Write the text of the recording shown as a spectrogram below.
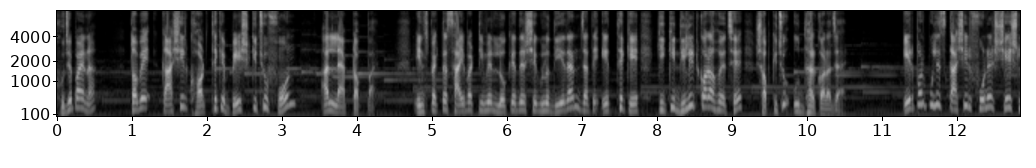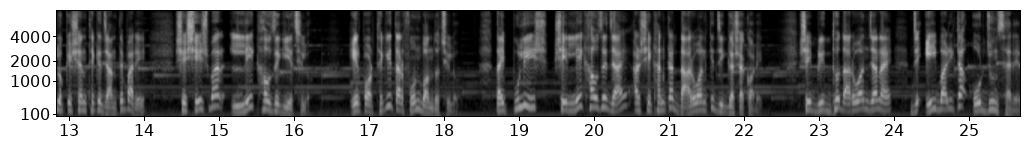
খুঁজে পায় না, তবে কাশির ঘর থেকে বেশ কিছু ফোন আর ল্যাপটপ পায়। ইন্সপেক্টর সাইবার টিমের লোকেদের সেগুলো দিয়ে দেন যাতে এর থেকে কি কি ডিলিট করা হয়েছে সবকিছু উদ্ধার করা যায়। এরপর পুলিশ কাশির ফোনের শেষ লোকেশন থেকে জানতে পারে, সে শেষবার লেক হাউসে গিয়েছিল। এরপর থেকেই তার ফোন বন্ধ ছিল। তাই পুলিশ সেই লেক হাউসে যায় আর সেখানকার দারোয়ানকে জিজ্ঞাসা করে। সেই বৃদ্ধ দারোয়ান জানায় যে এই বাড়িটা অর্জুন স্যারের।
